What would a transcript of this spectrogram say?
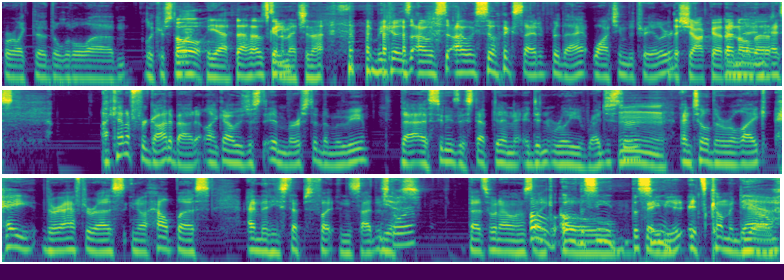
or like the the little um liquor store Oh yeah, that, I was gonna mention that. because I was I was so excited for that watching the trailer the shotgun and, and all that. as I kind of forgot about it like I was just immersed in the movie that as soon as they stepped in it didn't really register Mm. until they were like hey they're after us you know help us and then he steps foot inside the Yes. store that's when I was Oh, like oh, oh, the scene, the baby, scene." it- it's coming down Yeah.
